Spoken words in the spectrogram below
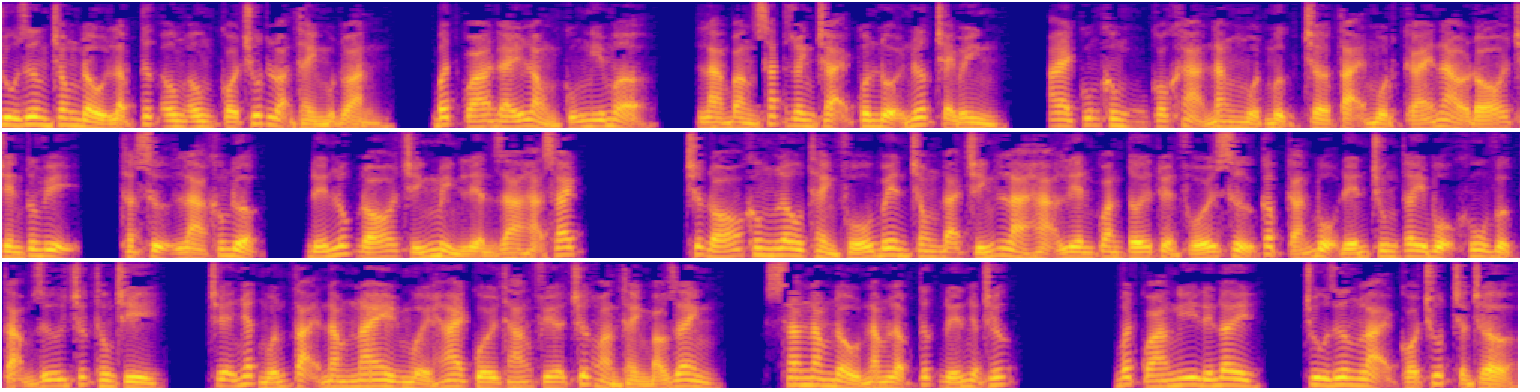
chu dương trong đầu lập tức ông ông có chút loạn thành một đoàn, bất quá đáy lòng cũng nghĩ mở, làm bằng sắt doanh trại quân đội nước chảy bình ai cũng không có khả năng một mực chờ tại một cái nào đó trên cương vị, thật sự là không được, đến lúc đó chính mình liền ra hạ sách. Trước đó không lâu thành phố bên trong đã chính là hạ liên quan tới tuyển phối xử cấp cán bộ đến trung tây bộ khu vực tạm giữ chức thông chi, trễ nhất muốn tại năm nay 12 cuối tháng phía trước hoàn thành báo danh, sang năm đầu năm lập tức đến nhận chức. Bất quá nghĩ đến đây, chu dương lại có chút chần chờ,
